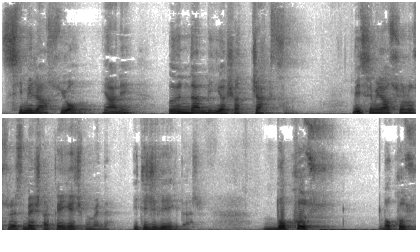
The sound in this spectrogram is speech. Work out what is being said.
Simülasyon. Yani önden bir yaşatacaksın. Bir simülasyonun süresi 5 dakikayı geçmemeli. İticiliğe gider. 9. 9.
